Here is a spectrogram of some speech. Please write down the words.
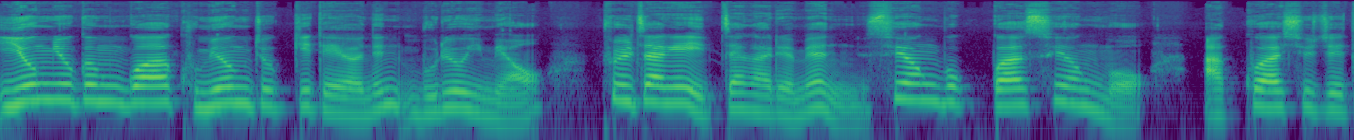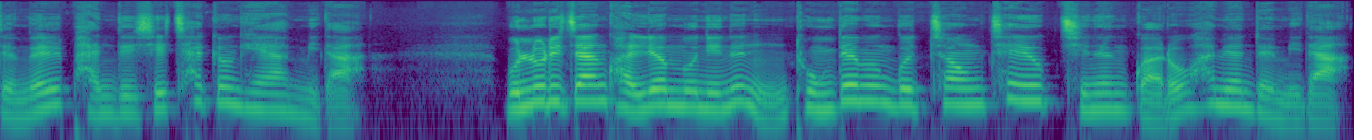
이용요금과 구명조끼 대여는 무료이며 풀장에 입장하려면 수영복과 수영모, 아쿠아 슈즈 등을 반드시 착용해야 합니다. 물놀이장 관련 문의는 동대문구청 체육진흥과로 하면 됩니다.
